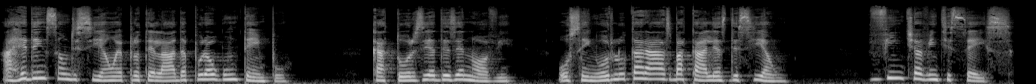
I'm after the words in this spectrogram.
A redenção de Sião é protelada por algum tempo. 14 a 19 O Senhor lutará as batalhas de Sião. 20 a 26.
